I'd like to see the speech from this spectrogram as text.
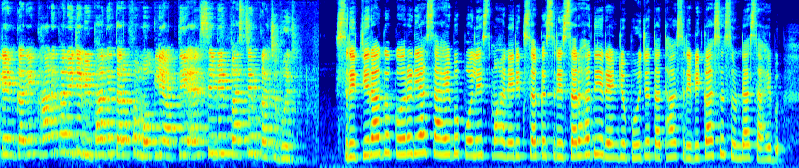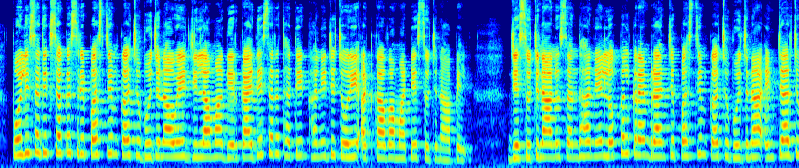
ડિટેન કરી ખાણ ખનીજ વિભાગ તરફ મોકલી આપતી એલસીબી પશ્ચિમ કચ્છ ભુજ. શ્રી ચિરાગ કોરડિયા સાહેબ, પોલીસ મહાનિરીક્ષક શ્રી સરહદી રેન્જ ભુજ તથા શ્રી વિકાસ સુંડા સાહેબ. પોલીસ અધિક્ષક શ્રી પશ્ચિમ કચ્છ ભુજનાઓએ જિલ્લામાં ગેરકાયદેસર થતી ખનિજ ચોરી અટકાવવા માટે સૂચના આપેલ. જે સૂચના અનુસંધાને લોકલ ક્રાઇમ બ્રાન્ચ પશ્ચિમ કચ્છ ભુજના incharge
